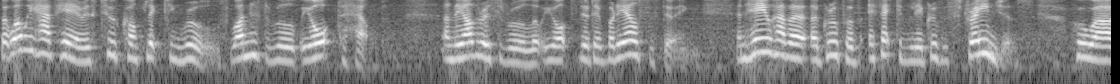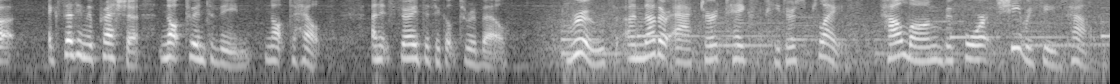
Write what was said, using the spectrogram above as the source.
But what we have here is two conflicting rules. One is the rule that we ought to help, and the other is the rule that we ought to do what everybody else is doing. And here you have a, a group of, effectively, a group of strangers who are exerting the pressure not to intervene, not to help. And it's very difficult to rebel. Ruth, another actor, takes Peter's place. How long before she receives help?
